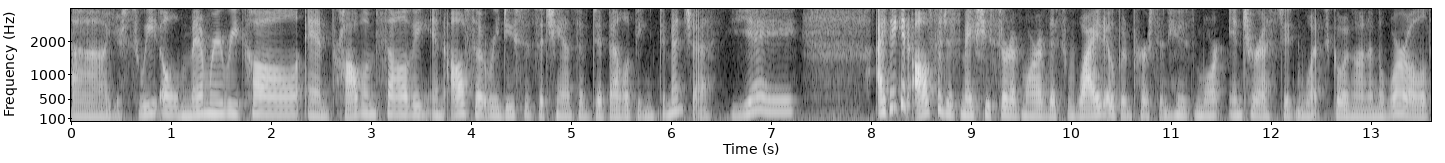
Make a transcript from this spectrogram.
uh, your sweet old memory recall and problem solving, and also it reduces the chance of developing dementia. Yay! I think it also just makes you sort of more of this wide open person who's more interested in what's going on in the world.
